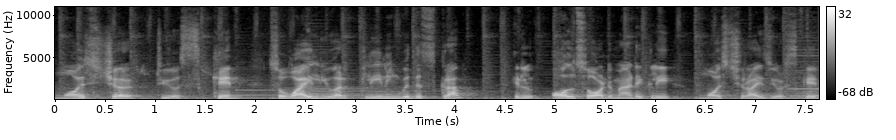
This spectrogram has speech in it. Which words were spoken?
moisture to your skin. So while you are cleaning with the scrub, it will also automatically moisturize your skin.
